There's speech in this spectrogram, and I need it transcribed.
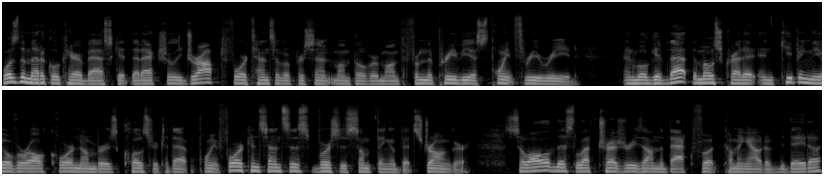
was the medical care basket that actually dropped four tenths of a percent month over month from the previous 0.3 read and we'll give that the most credit in keeping the overall core numbers closer to that 0.4 consensus versus something a bit stronger. So all of this left treasuries on the back foot coming out of the data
